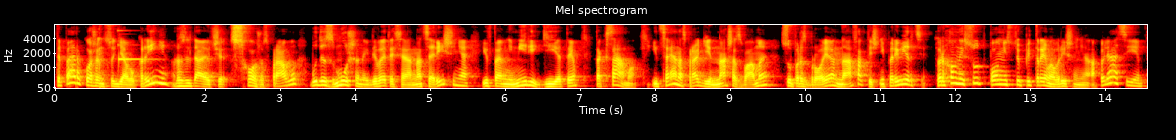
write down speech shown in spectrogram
Тепер кожен суддя в Україні, розглядаючи схожу справу, буде змушений дивитися на це рішення і в певній мірі діяти так само. І це насправді наша з вами суперзброя на фактичній перевірці. Верховний суд повністю підтримав рішення апеляції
